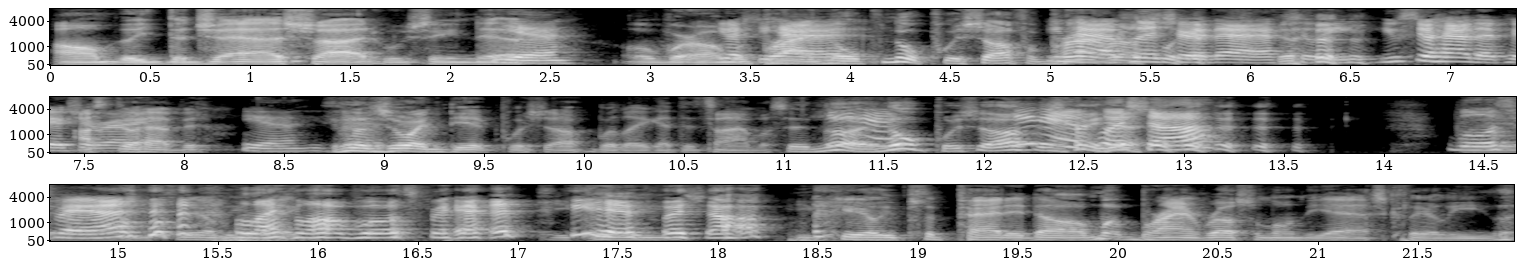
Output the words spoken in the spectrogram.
Um, the the jazz shot, we've seen that. yeah. Over um, You Brian, had- no no push off of You Brian have a picture of that actually. You still have that picture, right? I right? still have it. Yeah. you You know, Jordan did push off, but like at the time, I said, "No, no push off." he didn't push off. Bulls Yeah, fan, lifelong Bulls fan. He, he didn't push off. He clearly patted um, Bryon Russell on the ass. Clearly,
